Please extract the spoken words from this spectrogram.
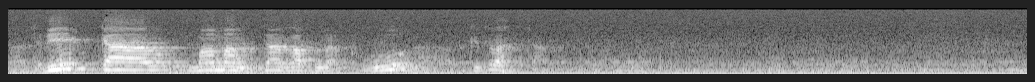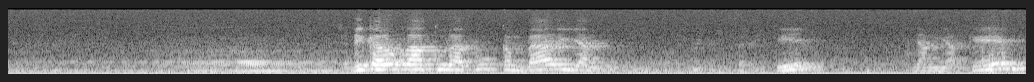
Nah, jadi kalau mamang dan ragu-ragu, nah, begitulah cara. Jadi kalau ragu-ragu kembali yang sedikit, yang yakin,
